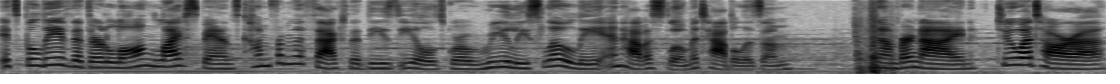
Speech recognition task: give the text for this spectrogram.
It's believed that their long lifespans come from the fact that these eels grow really slowly and have a slow metabolism. Number 9. Tuatara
